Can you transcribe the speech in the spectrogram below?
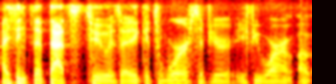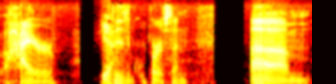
I think that that's too is that it gets worse if you're if you are a higher yeah. physical person. Um,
